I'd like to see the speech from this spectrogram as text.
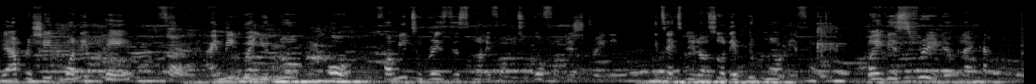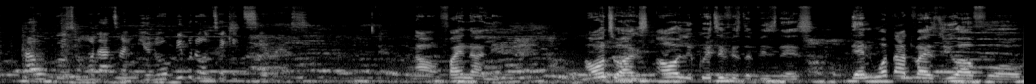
They appreciate what they pay for. I mean, when you know, oh, for me to raise this money for to go for this training, it takes me a lot. So they put more effort. But if it's free, they'll be like, "Ah, I will go some other time. You know, people don't take it serious. Now, finally, I want to ask how lucrative is the business? Then, what advice do you have for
